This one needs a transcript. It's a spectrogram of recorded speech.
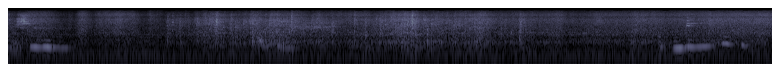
kitchen. Mm-hmm.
